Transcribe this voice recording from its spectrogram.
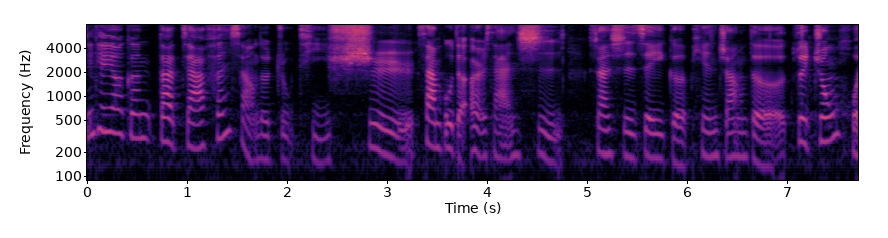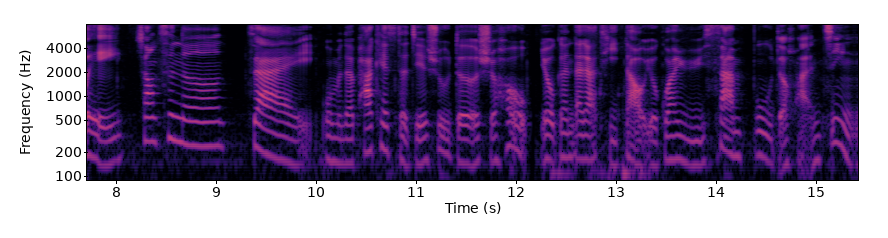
今天要跟大家分享的主题是散步的二三事，算是这一个篇章的最终回。上次呢，在我们的 podcast 结束的时候，有跟大家提到有关于散步的环境，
